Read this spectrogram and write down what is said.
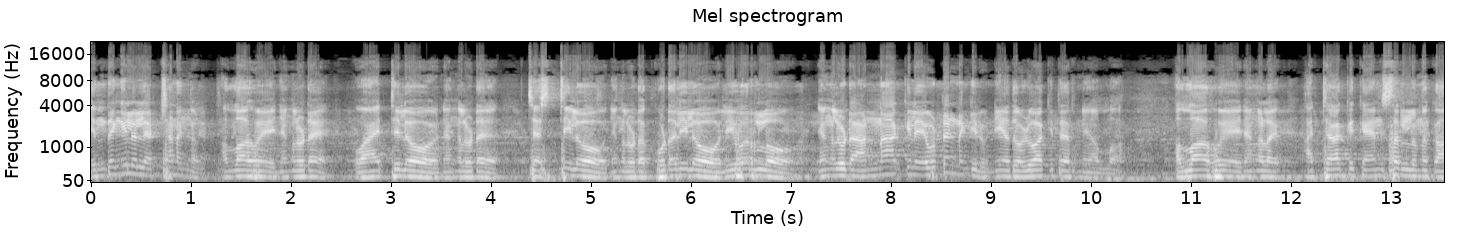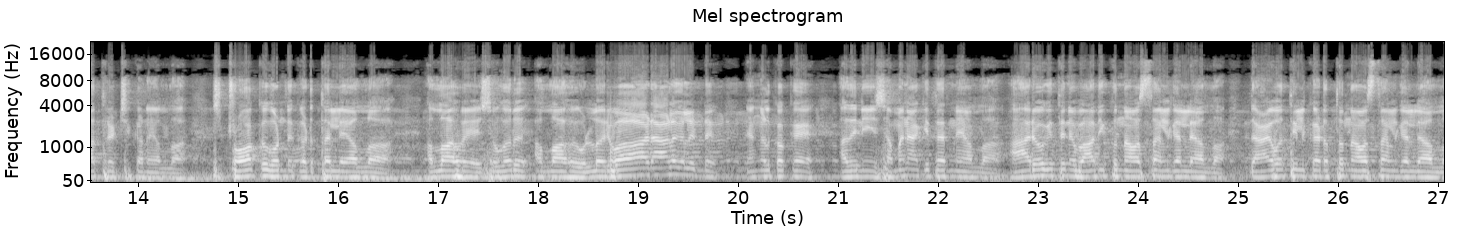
എന്തെങ്കിലും ലക്ഷണങ്ങൾ അള്ളാഹുവെ ഞങ്ങളുടെ വയറ്റിലോ ഞങ്ങളുടെ ചെസ്റ്റിലോ ഞങ്ങളുടെ കുടലിലോ ലിവറിലോ ഞങ്ങളുടെ അണ്ണാക്കിലോ എവിടെ ഉണ്ടെങ്കിലും നീ അത് ഒഴിവാക്കി തരണേ അള്ളാഹ്. അള്ളാഹുവെ ഞങ്ങളെ അറ്റാക്ക് ക്യാൻസറിൽ നിന്ന് കാത്തുരക്ഷിക്കണേ അല്ല സ്ട്രോക്ക് കൊണ്ട് കെടുത്തല്ലേ അല്ല അള്ളാഹുവെ ഷുഗർ അള്ളാഹു ഉള്ള ഒരുപാട് ആളുകളുണ്ട്. ഞങ്ങൾക്കൊക്കെ അതിനെ ശമനാക്കി തരണേ അല്ല ആരോഗ്യത്തിന് ബാധിക്കുന്ന അവസ്ഥ നൽകല്ലേ അല്ല ദൈവത്തിൽ കിടത്തുന്ന അവസ്ഥ നൽകല്ലേ അല്ല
